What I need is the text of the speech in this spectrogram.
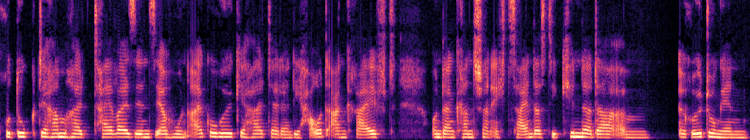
Flüssig-Chalk-Produkte haben halt teilweise einen sehr hohen Alkoholgehalt, der dann die Haut angreift. Und dann kann es schon echt sein, dass die Kinder da ähm, Errötungen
